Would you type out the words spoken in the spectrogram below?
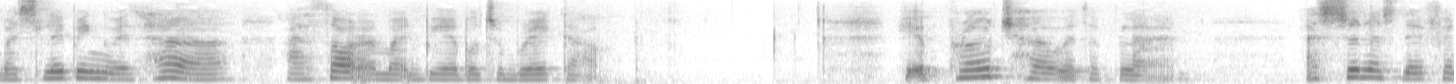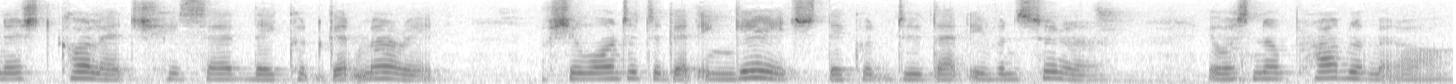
By sleeping with her, I thought I might be able to break out. He approached her with a plan. As soon as they finished college, he said they could get married. If she wanted to get engaged, they could do that even sooner. It was no problem at all.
